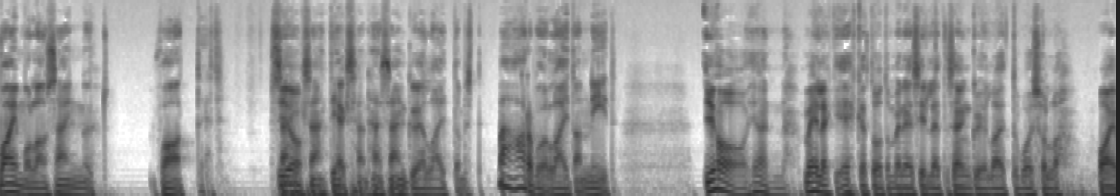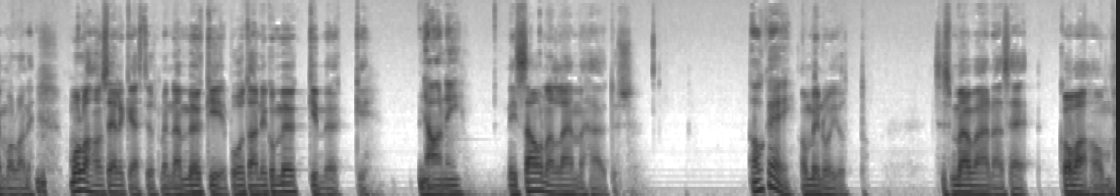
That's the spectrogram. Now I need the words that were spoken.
Vaimolla on sängyt, vaatteet. Joo. Sänk, sän, tiedätkö nämä sänkyjen laittamista? Mä harvoin laitan niitä. Joo, jännä. Meilläkin ehkä tuota menee silleen, että sänkyjen laitto voisi olla vaimolla. Niin mullahan on selkeästi, jos mennään mökiin, puhutaan niin kuin mökki-mökki, No niin. niin saunan lämmähäytys Okei. Okay. on minun juttu. Siis mä väännän se kova homma,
